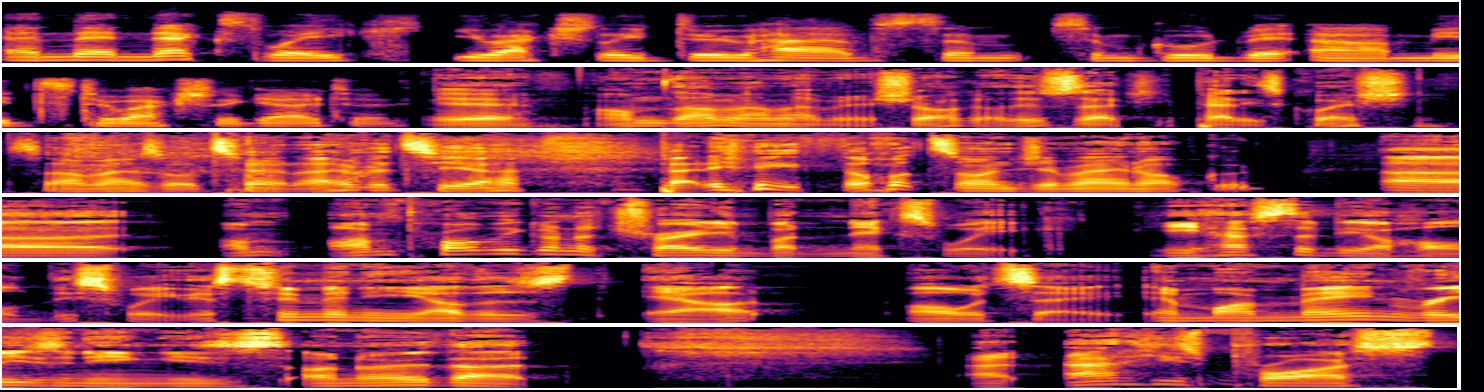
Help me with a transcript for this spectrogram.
and then next week you actually do have some some good uh, mids to actually go to. Yeah, I'm, I'm, I'm having a shocker. This is actually Patty's question, so I may as well turn over to you. Paddy, any thoughts on J'maine Hopgood? Uh, I'm I'm probably going to trade him, but next week he has to be a hold this week. There's too many others out, I would say. And my main reasoning is I know that at at his price,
